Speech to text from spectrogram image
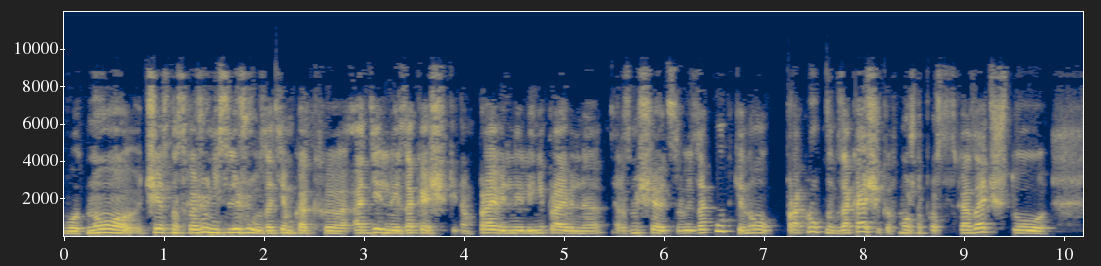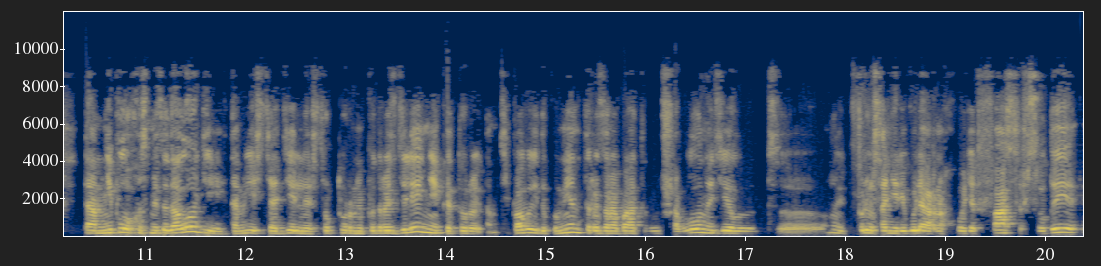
Вот, но, честно скажу, не слежу за тем, как э, отдельные заказчики там правильно или неправильно размещают свои закупки, но про крупных заказчиков можно просто сказать, что там неплохо с методологией, там есть отдельные структурные подразделения, которые там типовые документы разрабатывают, шаблоны делают, э, ну и плюс они регулярно ходят в ФАСы, в суды,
